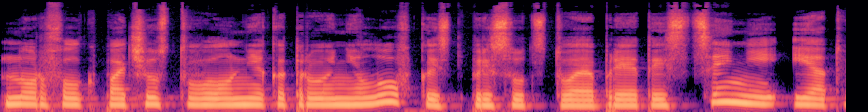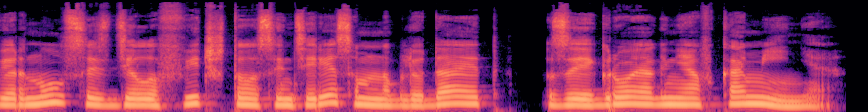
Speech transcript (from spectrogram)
Норфолк почувствовал некоторую неловкость, присутствуя при этой сцене, и отвернулся, сделав вид, что с интересом наблюдает за игрой огня в камине.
